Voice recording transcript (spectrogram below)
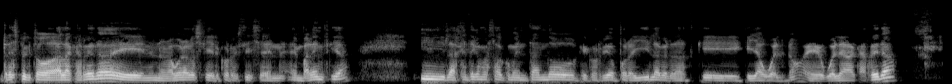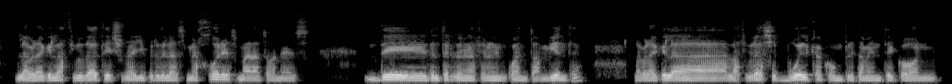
Respecto a la carrera, eh, enhorabuena a los que corristeis en, en Valencia. Y la gente que me ha estado comentando que corrió por allí, la verdad que, que ya huele, ¿no? Eh, huele a carrera. La verdad que la ciudad es una, yo creo, de las mejores maratones de- del territorio nacional en cuanto a ambiente. La verdad que la, la ciudad se vuelca completamente con,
